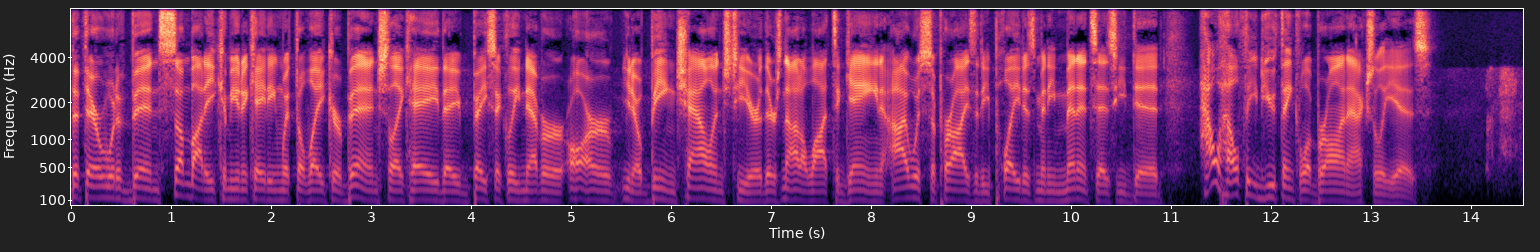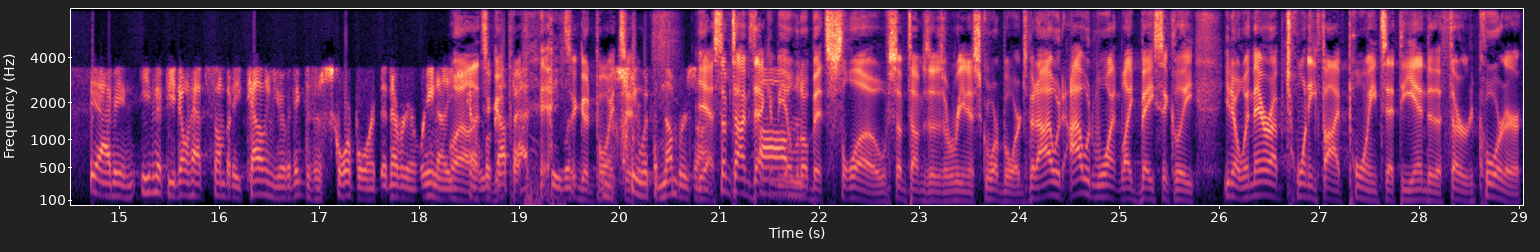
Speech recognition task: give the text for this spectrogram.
that there would have been somebody communicating with the Laker bench, like, hey, they basically never are, you know, being challenged here. There's not a lot to gain. I was surprised that he played as many minutes as he did. How healthy do you think LeBron actually is? Yeah, I mean, even if you don't have somebody telling you, I think there's a scoreboard in every arena. You well, that's look a good point. At, that's what, a good point too. See What the numbers are. Yeah, sometimes that can be um, a little bit slow. Sometimes those arena scoreboards, but I would I would want like basically, you know, when they're up 25 points at the end of the third quarter,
